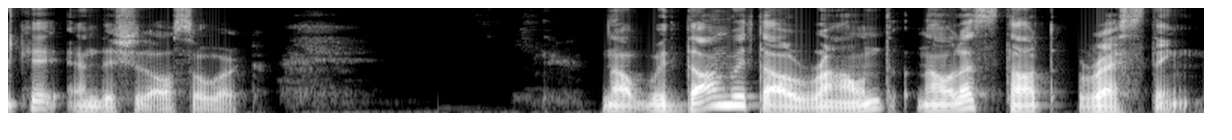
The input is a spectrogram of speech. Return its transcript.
Okay, and this should also work. Now we're done with our round. Now let's start resting.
